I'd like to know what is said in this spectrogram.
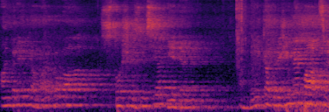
Andrejka Vargová 161. Andrejka, držíme páce.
